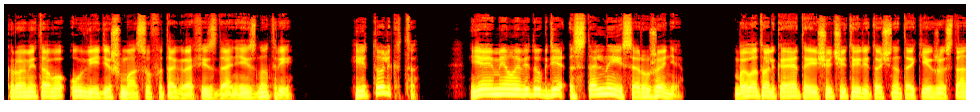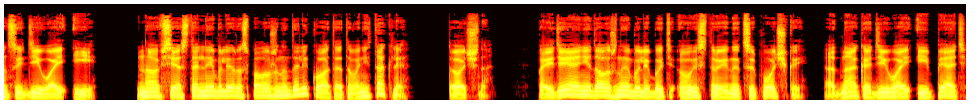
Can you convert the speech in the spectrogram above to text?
Кроме того, увидишь массу фотографий здания изнутри. И только-то. Я имела в виду, где остальные сооружения. Было только это, еще четыре точно таких же станций DYE. Но все остальные были расположены далеко от этого, не так ли? Точно. По идее, они должны были быть выстроены цепочкой, однако DYE-5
